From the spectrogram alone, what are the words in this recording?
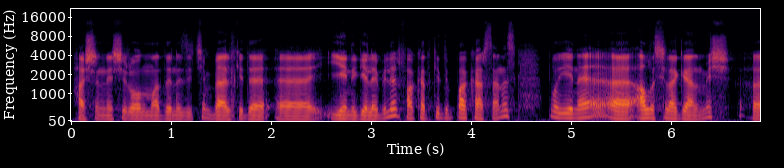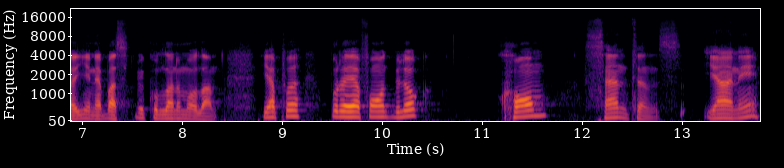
haşır neşir olmadığınız için belki de e, yeni gelebilir. Fakat gidip bakarsanız bu yine e, alışılagelmiş e, yine basit bir kullanımı olan yapı. Buraya font block com sentence yani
